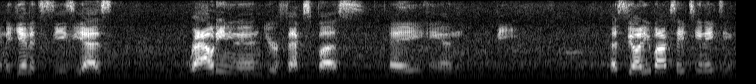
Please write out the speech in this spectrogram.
And again, it's as easy as routing in your effects bus A and B. That's the AudioBox 1818.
